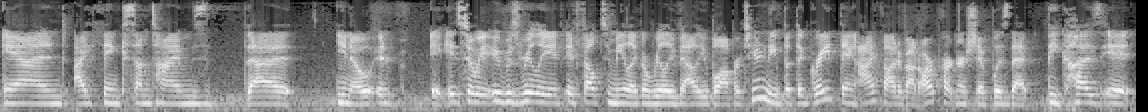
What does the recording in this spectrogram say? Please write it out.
and I think sometimes that, you know, in, it, so it, it, was really, it, it felt to me like a really valuable opportunity. But the great thing I thought about our partnership was that because it,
